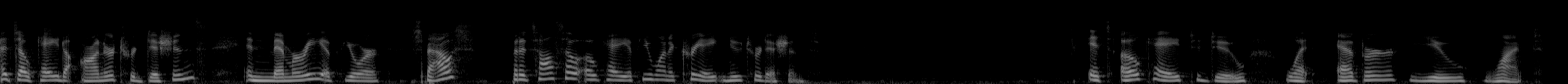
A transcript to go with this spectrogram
It's okay to honor traditions in memory of your spouse, but it's also okay if you want to create new traditions. It's okay to do whatever you want.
